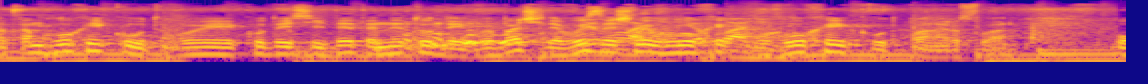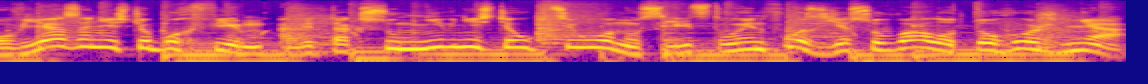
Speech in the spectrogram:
е, там глухий кут. Ви кудись йдете не туди. Ви бачите, ви зайшли в глухий, в глухий кут, пане Руслан. Пов'язаність обох фірм, а відтак сумнівність аукціону слідство інфо з'ясувало того ж дня.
